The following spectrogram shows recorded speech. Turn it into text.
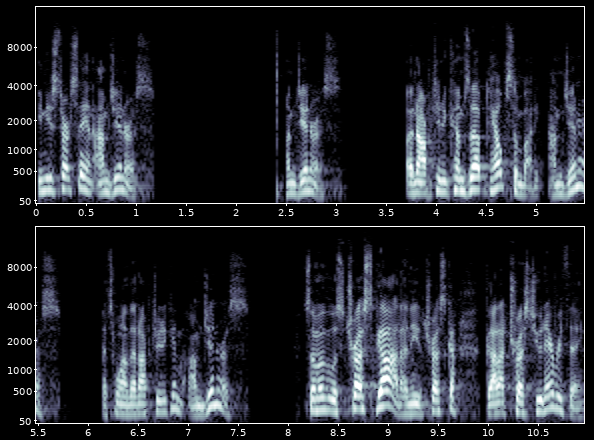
You need to start saying, I'm generous. I'm generous. An opportunity comes up to help somebody. I'm generous. That's why that opportunity came. I'm generous. Some of it was trust God. I need to trust God. God, I trust you in everything.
